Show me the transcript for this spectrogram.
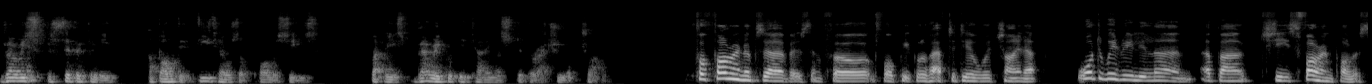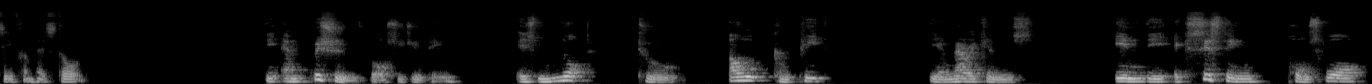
very specifically about the details of policies, but it's very good in telling us the direction of travel for foreign observers and for, for people who have to deal with China, what do we really learn about Xi's foreign policy from his thought? The ambition for Xi Jinping is not to outcompete the Americans in the existing post-war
